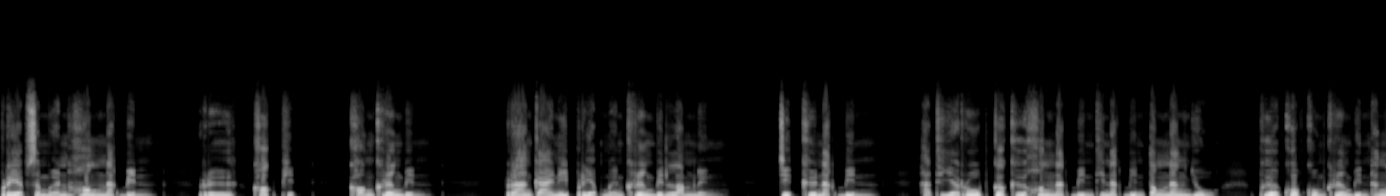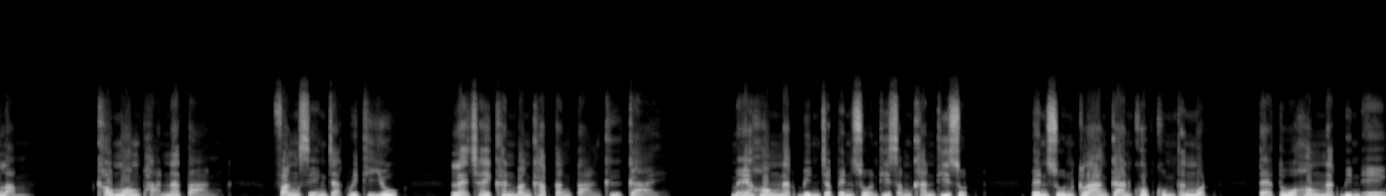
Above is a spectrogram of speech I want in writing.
เปรียบเสมือนห้องนักบิน หรือคอกพิทของเครื่องบิน ร่างกายนี้เปรียบเหมือนเครื่องบินลำหนึ่ง จิตคือนักบิน หัตถยรูปก็คือห้องนักบินที่นักบินต้องนั่งอยู่ เพื่อควบคุมเครื่องบินทั้งลำ เขามองผ่านหน้าต่าง ฟังเสียงจากวิทยุ และใช้คันบังคับต่างๆ คือกาย แม้ห้องนักบินจะเป็นส่วนที่สำคัญที่สุด เป็นศูนย์กลางการควบคุมทั้งหมด แต่ตัวห้องนักบินเอง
